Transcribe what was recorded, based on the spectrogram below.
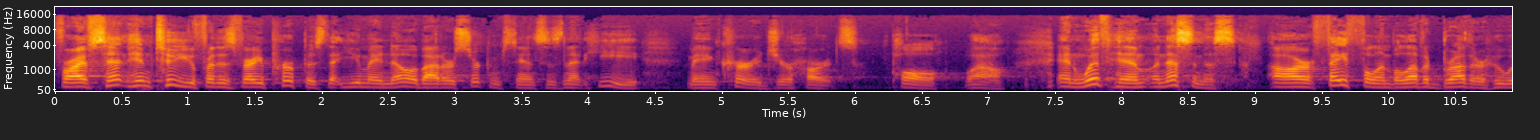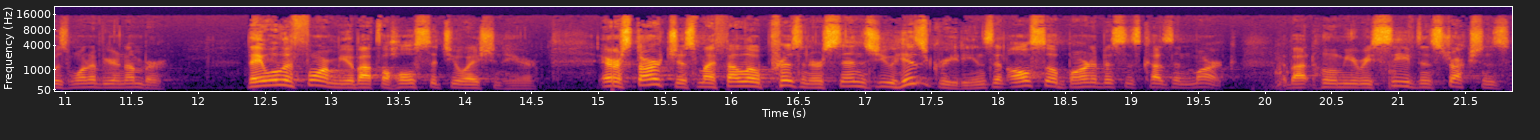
For I have sent him to you for this very purpose, that you may know about our circumstances and that he may encourage your hearts. Paul, wow. And with him, Onesimus, our faithful and beloved brother, who was one of your number. They will inform you about the whole situation here. Aristarchus, my fellow prisoner, sends you his greetings, and also Barnabas' cousin Mark, about whom you received instructions.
